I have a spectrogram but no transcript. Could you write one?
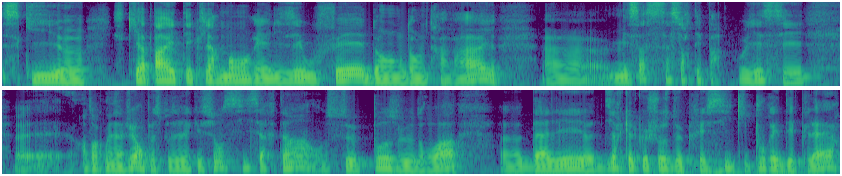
ce qui ce qui n'a pas été clairement réalisé ou fait dans, dans le travail. mais ça, ça sortait pas. Vous voyez, c'est en tant que manager, on peut se poser la question si certains se posent le droit d'aller dire quelque chose de précis qui pourrait déplaire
